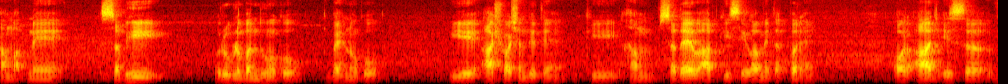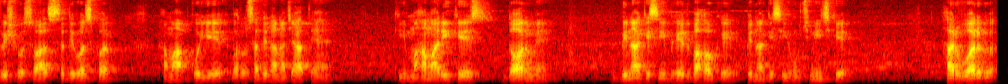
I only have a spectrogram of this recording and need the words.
हम अपने सभी रुग्ण बंधुओं को, बहनों को ये आश्वासन देते हैं कि हम सदैव आपकी सेवा में तत्पर हैं और आज इस विश्व स्वास्थ्य दिवस पर हम आपको ये भरोसा दिलाना चाहते हैं कि महामारी के इस दौर में बिना किसी भेदभाव के, बिना किसी ऊंच नीच के, हर वर्ग,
